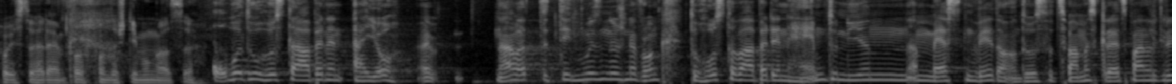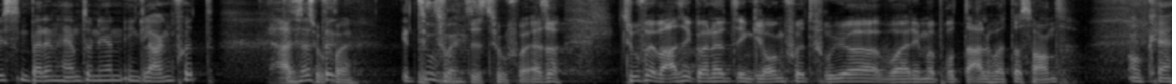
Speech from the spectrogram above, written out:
holst du halt einfach von der Stimmung aus. Aber du hast da auch bei den, ah ja, äh, nein, warte, den muss ich nur schnell fragen. Du hast aber auch bei den Heimturnieren am meisten weh da und du hast da zweimal das Kreuzbandel gerissen bei den Heimturnieren in Klagenfurt. Ja, das, ist heißt, Zufall. Ist Zufall. Zu- Das ist Zufall. Also Zufall weiß ich gar nicht. In Klagenfurt früher war halt immer brutal harter Sound. Okay.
